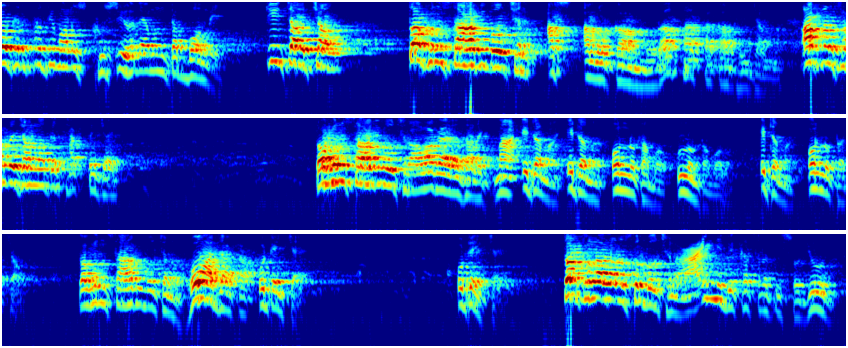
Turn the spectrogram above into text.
লোকের প্রতি মানুষ খুশি হলে এমনটা বলে, কি চাও চাও? তখন সাহাবি বলছেন, আস আলোকা মুরাফা তাকাফিল জান্নাত আপনার সাথে জান্নাতে থাকতে চাই। তখন সাহাবি বলছেন, আওয়াগায়রা জালেক। না, এটা নয় এটা নয়, অন্যটা বল অন্যটা বলো। এটা নয়, অন্যটা চাও। তখন সাহাবি বলছেন, হোয়া জাকা ওটাই চাই। ওটাই চাই। তখন আল্লাহ রসুল বলছেন, আইনি বেকাসরাতি সজুদ।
